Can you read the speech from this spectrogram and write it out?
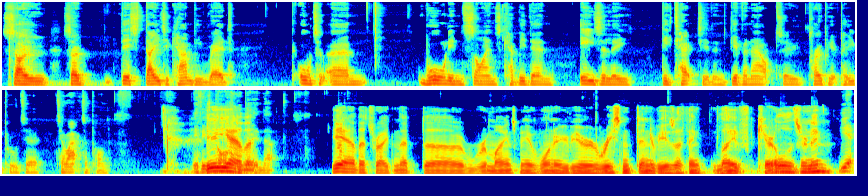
So so this data can be read auto, um, warning signs can be then easily detected and given out to appropriate people to, to act upon. If it's not Yeah, doing that. Yeah, that's right. And that uh, reminds me of one of your recent interviews. I think Live Carroll is her name. Yeah,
